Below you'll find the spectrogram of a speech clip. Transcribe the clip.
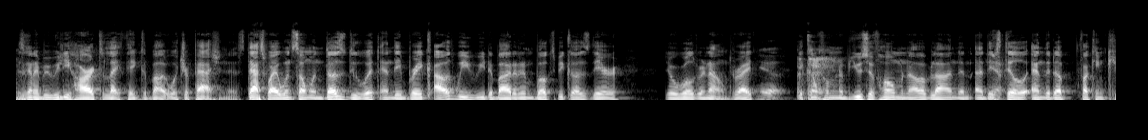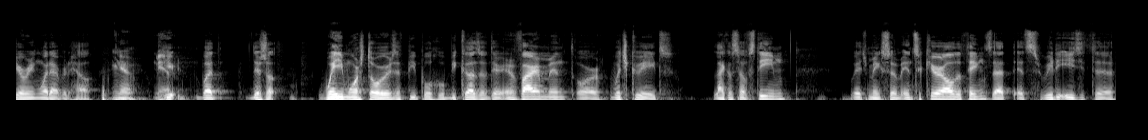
it's gonna be really hard to like think about what your passion is. That's why when someone does do it and they break out, we read about it in books because they're they're world renowned, right? Yeah. They come from an abusive home and blah blah blah, and then uh, they still ended up fucking curing whatever the hell. yeah. Yeah. You- but there's a way more stories of people who, because of their environment or which creates lack of self esteem, which makes them insecure, all the things that it's really easy to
